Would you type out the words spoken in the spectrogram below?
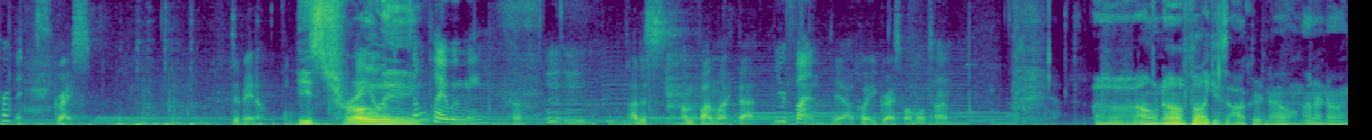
Perfect. Grace. Davina. He's trolling. Don't play with me. Huh? Mm-mm. I just, I'm fun like that. You're fun. Yeah, I'll call you Grace one more time. Uh, I don't know. I feel like it's awkward now. I don't know.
